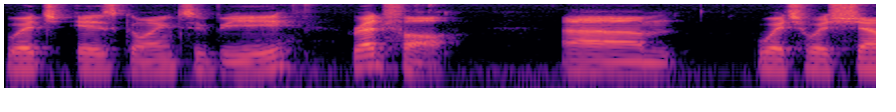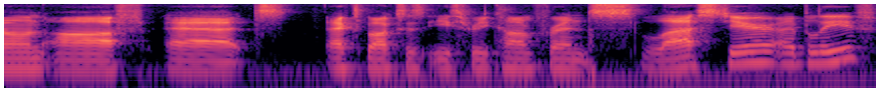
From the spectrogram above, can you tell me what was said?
which is going to be Redfall, um, which was shown off at Xbox's E3 conference last year, I believe.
